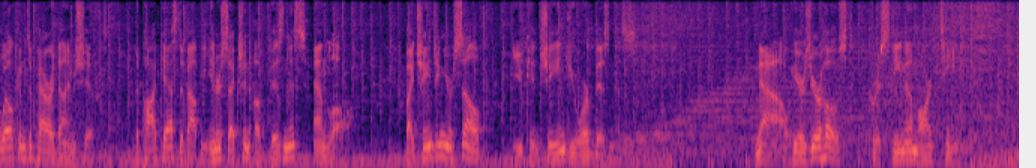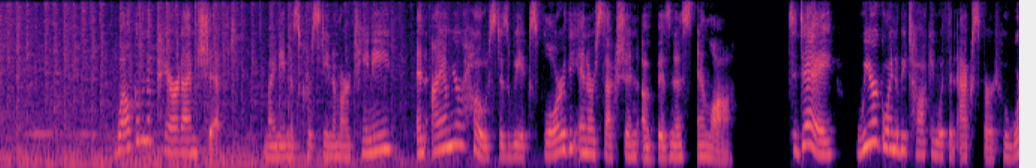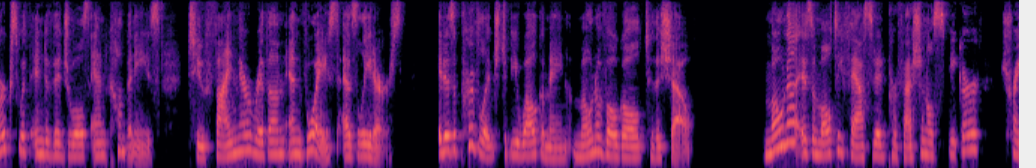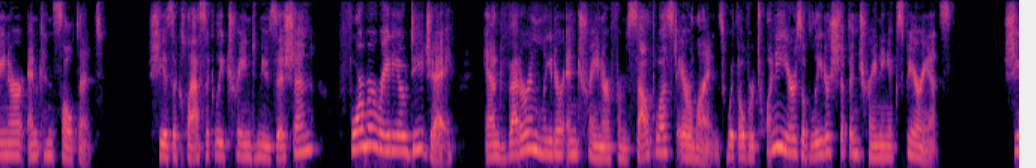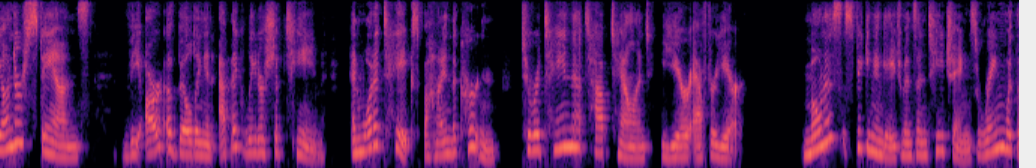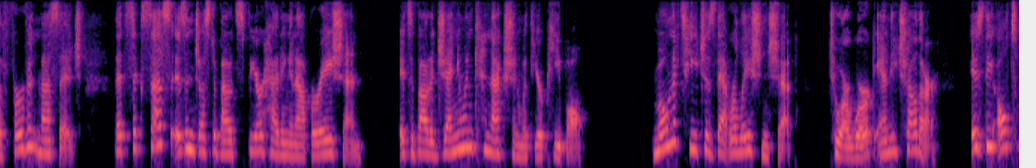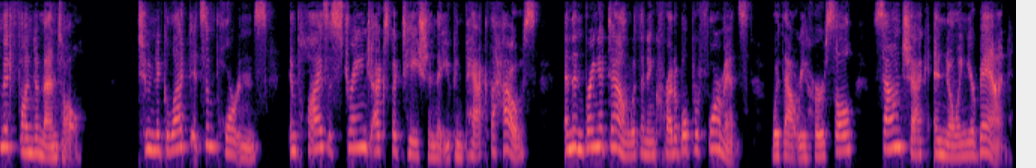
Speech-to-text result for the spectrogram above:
Welcome to Paradigm Shift, the podcast about the intersection of business and law. By changing yourself, you can change your business. Now, here's your host, Christina Martini. Welcome to Paradigm Shift. My name is Christina Martini, and I am your host as we explore the intersection of business and law. Today, we are going to be talking with an expert who works with individuals and companies to find their rhythm and voice as leaders. It is a privilege to be welcoming Mona Vogel to the show. Mona is a multifaceted professional speaker, trainer, and consultant. She is a classically trained musician, former radio DJ, and veteran leader and trainer from Southwest Airlines with over 20 years of leadership and training experience. She understands the art of building an epic leadership team and what it takes behind the curtain to retain that top talent year after year. Mona's speaking engagements and teachings ring with the fervent message that success isn't just about spearheading an operation, it's about a genuine connection with your people. Mona teaches that relationship to our work and each other is the ultimate fundamental. To neglect its importance implies a strange expectation that you can pack the house and then bring it down with an incredible performance without rehearsal, sound check, and knowing your band.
